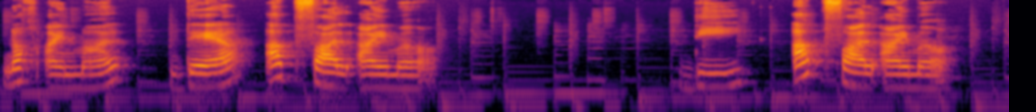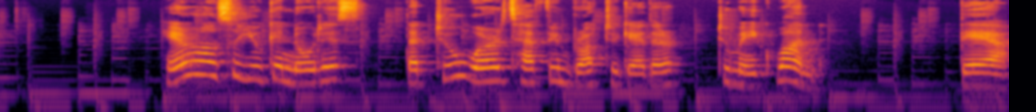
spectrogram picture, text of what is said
Noch einmal der Abfalleimer. Die Abfalleimer. Here also you can notice that two words have been brought together to make one. Der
